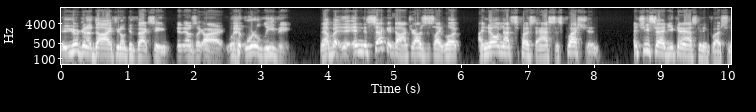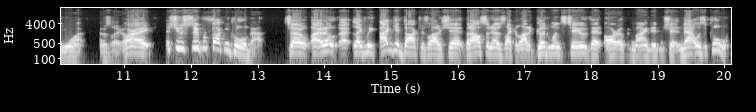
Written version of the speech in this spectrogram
you're to die if you don't get the vaccine. And I was like, all right, we're leaving now. But uh, in the second doctor, I was just like, look, I know I'm not supposed to ask this question. And she said, you can ask any question you want. I was like, all right. And she was super fucking cool about it. So I know, uh, like we, I give doctors a lot of shit, but I also know there's like a lot of good ones too that are open minded and shit. And that was a cool one.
